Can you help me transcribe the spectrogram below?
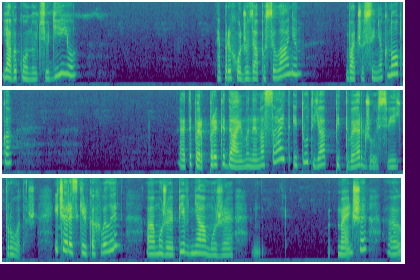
Я виконую цю дію, переходжу за посиланням, бачу синя кнопка. Е, тепер перекидає мене на сайт, і тут я підтверджую свій продаж. І через кілька хвилин може півдня, може менше, е,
